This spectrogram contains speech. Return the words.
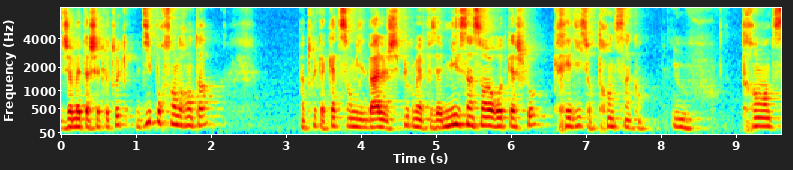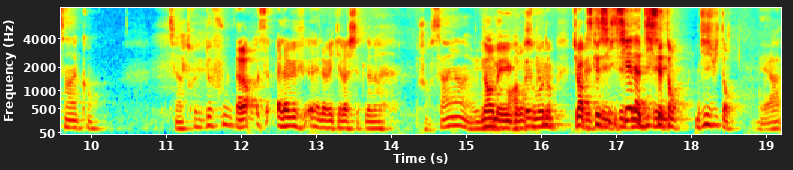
jamais t'achètes le truc. 10% de renta, un truc à 400 000 balles, je sais plus combien elle faisait, 1500 euros de cash flow, crédit sur 35 ans. Ouf. 35 ans. C'est un truc de fou. Alors, elle avait, elle avait quel âge cette nana? J'en sais rien. Non, Je mais grosso modo. plus. Tu vois, parce que si, si elle a des- 17 c'est- ans, 18 ans. Mais ah,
